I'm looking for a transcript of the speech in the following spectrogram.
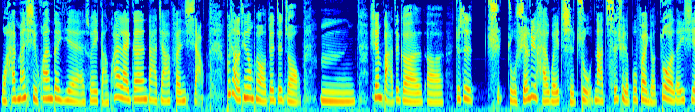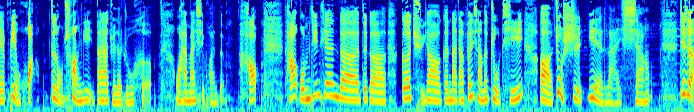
我还蛮喜欢的耶所以赶快来跟大家分享。不晓得听众朋友对这种嗯，先把这个呃，就是曲主旋律还维持住，那词曲的部分有做了一些变化。这种创意，大家觉得如何？我还蛮喜欢的。好，好，我们今天的这个歌曲要跟大家分享的主题啊，就是夜来香。接着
